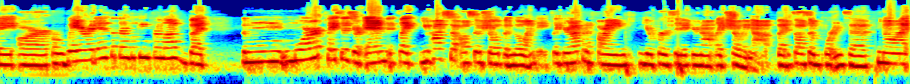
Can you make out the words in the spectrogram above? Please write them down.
they are or where it is that they're looking for love, but the m- more places you're in, it's like you have to also show up and go on dates. Like you're not going to find your person if you're not like showing up. But it's also important to not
